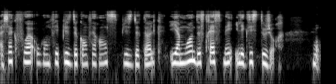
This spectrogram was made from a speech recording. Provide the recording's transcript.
à chaque fois où on fait plus de conférences plus de talk il y a moins de stress mais il existe toujours. Bon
